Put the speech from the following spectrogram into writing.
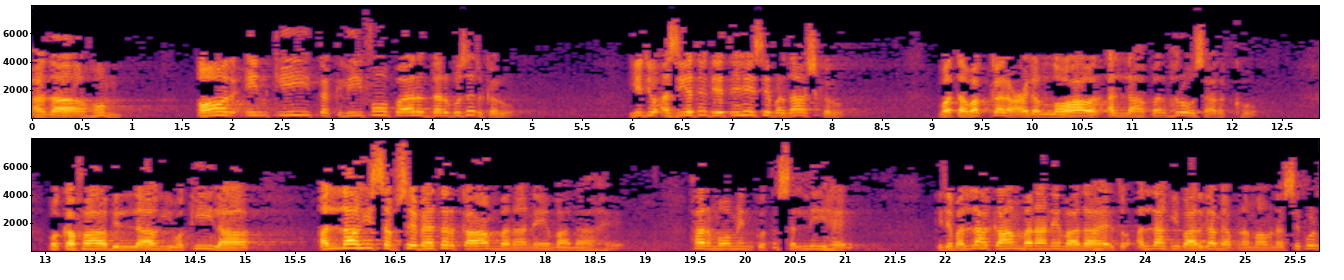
ادا اور ان کی تکلیفوں پر درگزر کرو۔ یہ جو اذیتیں دیتے ہیں، اسے برداشت کرو۔ وہ توکل اللہ اور اللہ پر بھروسہ رکھو۔ وہ کفا بلّہ وکیلا، اللہ ہی سب سے بہتر کام بنانے والا ہے۔ ہر مومن کو تسلی ہے۔ کہ جب اللہ کام بنانے والا ہے تو اللہ کی بارگاہ میں اپنا معاملہ سپرد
